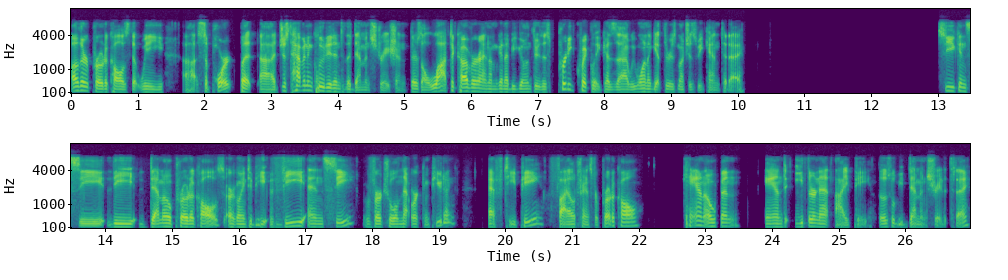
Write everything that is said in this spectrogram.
other protocols that we uh, support, but uh, just haven't included into the demonstration. There's a lot to cover, and I'm going to be going through this pretty quickly because uh, we want to get through as much as we can today. So you can see the demo protocols are going to be VNC, Virtual Network Computing, FTP, File Transfer Protocol, CANopen, and Ethernet IP. Those will be demonstrated today.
